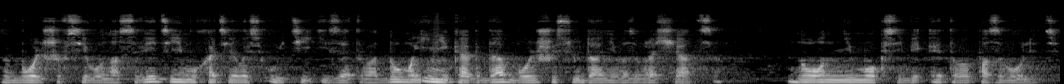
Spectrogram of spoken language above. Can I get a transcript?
Больше всего на свете ему хотелось уйти из этого дома и никогда больше сюда не возвращаться. Но он не мог себе этого позволить.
